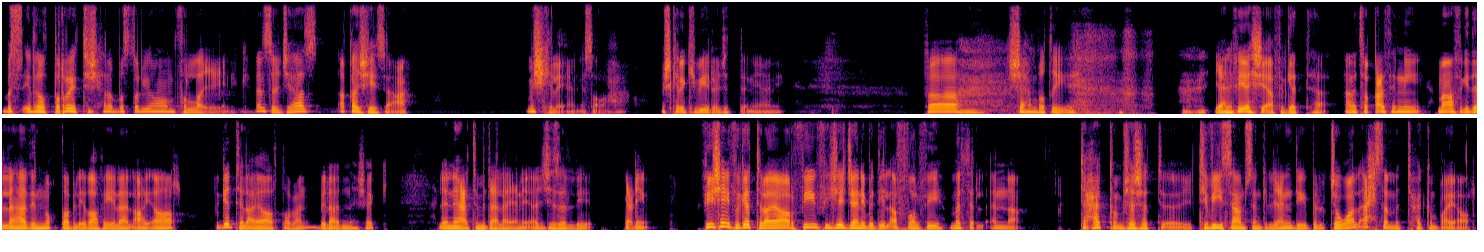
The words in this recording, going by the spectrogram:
بس إذا اضطريت تشحنه بوسط اليوم فالله يعينك. انسى الجهاز أقل شيء ساعة. مشكلة يعني صراحة مشكلة كبيرة جدا يعني. فشحن بطيء. يعني في أشياء فقدتها. أنا توقعت إني ما أفقد إلا هذه النقطة بالإضافة إلى ال IR فقدت ال IR طبعا بلا ادنى شك لأني أعتمد على يعني الأجهزة اللي يعني في شيء فقدت ال IR فيه في شيء جاني بديل أفضل فيه مثل أن تحكم شاشة TV سامسونج اللي عندي بالجوال أحسن من التحكم ب IR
